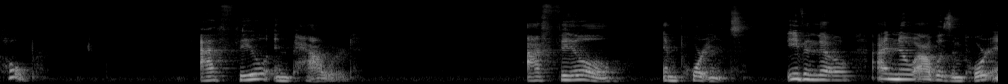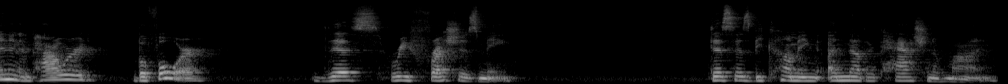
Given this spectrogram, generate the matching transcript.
hope. I feel empowered. I feel important. Even though I know I was important and empowered before, this refreshes me this is becoming another passion of mine.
